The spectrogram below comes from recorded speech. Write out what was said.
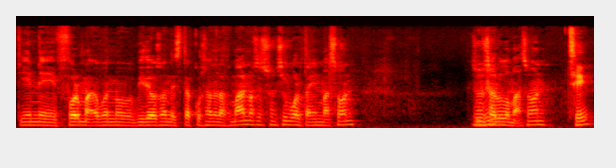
tiene forma, bueno, videos donde está cruzando las manos. Es un símbolo también masón. Es un saludo masón. Sí.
